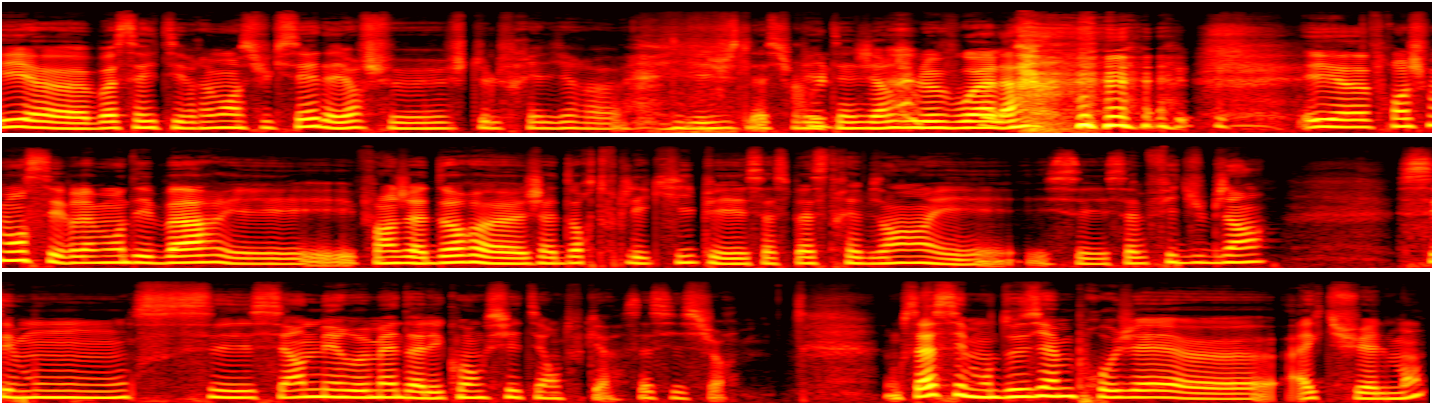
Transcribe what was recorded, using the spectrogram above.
Et euh, bah, ça a été vraiment un succès. D'ailleurs, je, je, te le ferai lire. il est juste là sur l'étagère, je le vois là. et franchement, c'est vraiment des bars. Et enfin, j'adore, j'adore toute l'équipe et ça se passe très bien et, ça me fait du bien. C'est mon, c'est, un de mes remèdes à l'éco-anxiété en tout cas, ça c'est sûr. Donc ça, c'est mon deuxième projet actuellement.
